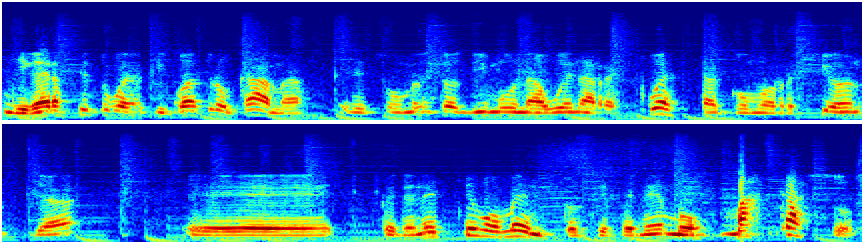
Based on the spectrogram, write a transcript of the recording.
llegar a 144 camas, en ese momento dimos una buena respuesta como región, ¿ya? Eh, pero en este momento que tenemos más casos,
